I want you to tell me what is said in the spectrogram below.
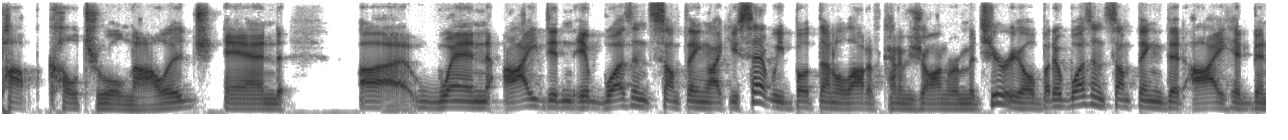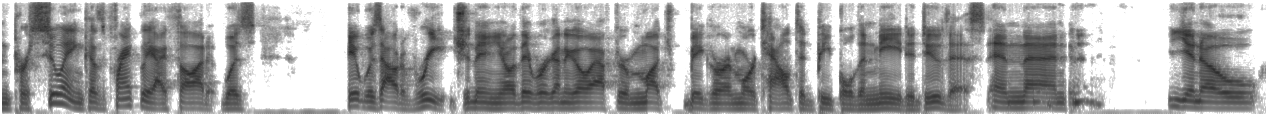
pop cultural knowledge and uh, when I didn't, it wasn't something like you said. We both done a lot of kind of genre material, but it wasn't something that I had been pursuing because, frankly, I thought it was it was out of reach. And then you know they were going to go after much bigger and more talented people than me to do this. And then you know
